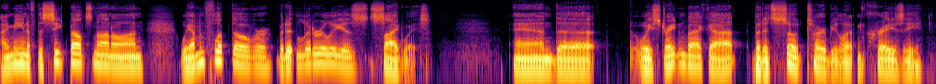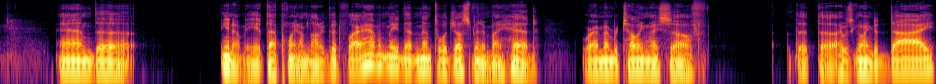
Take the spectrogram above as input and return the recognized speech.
I mean, if the seatbelt's not on, we haven't flipped over, but it literally is sideways. And uh, we straighten back out, but it's so turbulent and crazy. And, uh, you know me, at that point, I'm not a good flyer. I haven't made that mental adjustment in my head where I remember telling myself that uh, I was going to die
